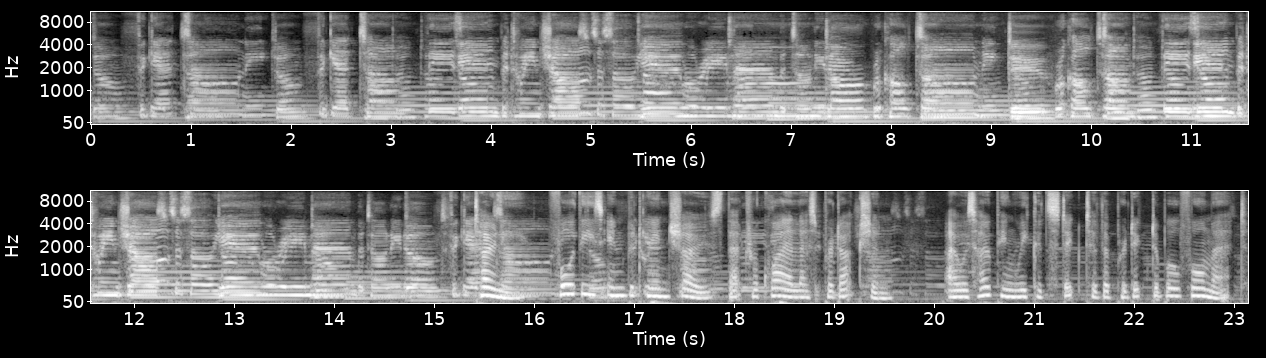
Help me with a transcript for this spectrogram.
Don't forget Tony. Don't forget Tony. These in between shows are so you will remember Tony. Don't recall Tony. Do recall Tony. These in between shows are so you will remember Tony. Don't forget Tony, for these in between shows that require less production, I was hoping we could stick to the predictable format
